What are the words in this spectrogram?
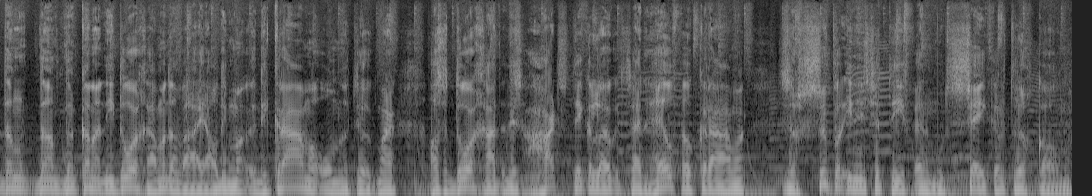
dan, dan, dan kan het niet doorgaan, want dan waaien al die, die kramen om natuurlijk. Maar als het doorgaat, het is hartstikke leuk. Het zijn heel veel kramen. Het is een super initiatief en het moet zeker terugkomen.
